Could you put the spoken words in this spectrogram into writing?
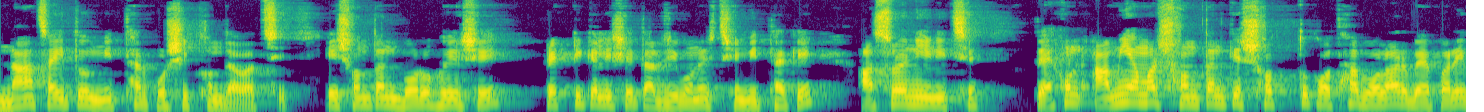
না চাইতেও মিথ্যার প্রশিক্ষণ দেওয়াচ্ছি। এই সন্তান বড় হয়ে সে প্র্যাকটিক্যালি সে তার জীবনের সে মিথ্যাকে আশ্রয় নিয়ে নিচ্ছে। তো এখন আমি আমার সন্তানকে সত্য কথা বলার ব্যাপারে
